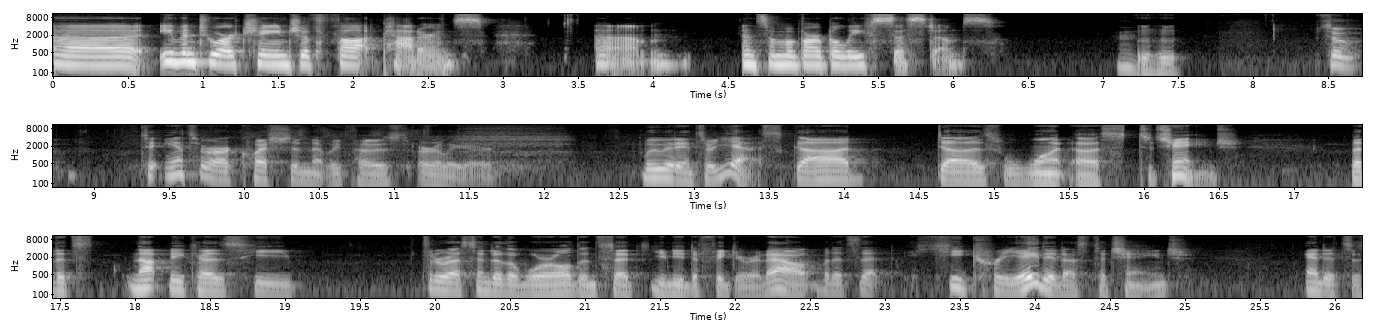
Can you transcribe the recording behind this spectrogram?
uh, even to our change of thought patterns. Um, and some of our belief systems hmm. mm-hmm. So, to answer our question that we posed earlier, we would answer yes, God does want us to change. But it's not because He threw us into the world and said, you need to figure it out, but it's that He created us to change. And it's a,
